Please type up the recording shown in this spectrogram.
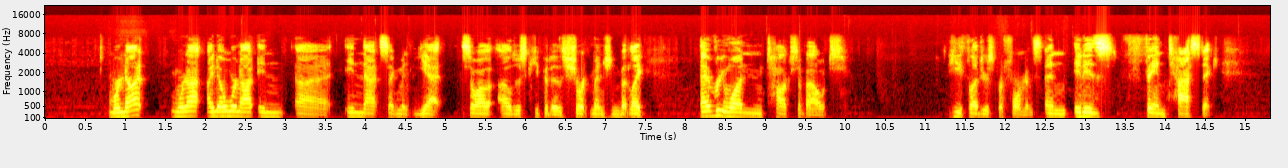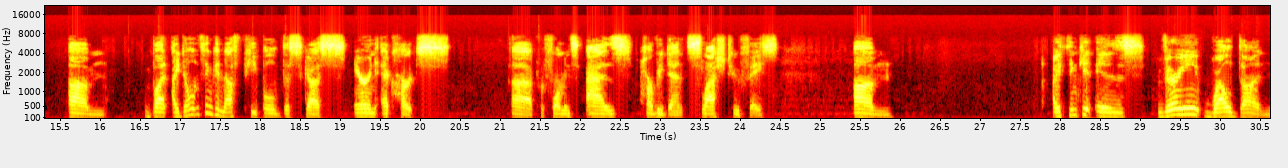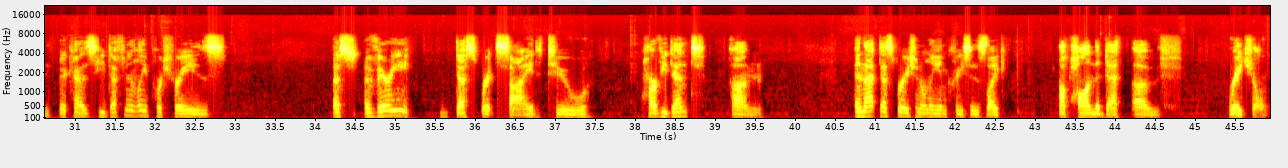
we're not we're not I know we're not in uh, in that segment yet, so I'll, I'll just keep it as a short mention. But like, everyone talks about Heath Ledger's performance, and it is fantastic. Um, but I don't think enough people discuss Aaron Eckhart's uh, performance as Harvey Dent slash Two Face. Um, I think it is very well done because he definitely portrays a very desperate side to Harvey Dent. Um, and that desperation only increases like upon the death of Rachel.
